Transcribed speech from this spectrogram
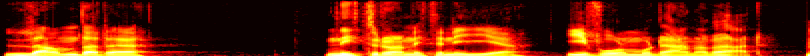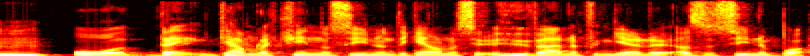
landade 1999 i vår moderna värld. Och den gamla kvinnosynen, den gamla synen, hur världen fungerade, alltså synen på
